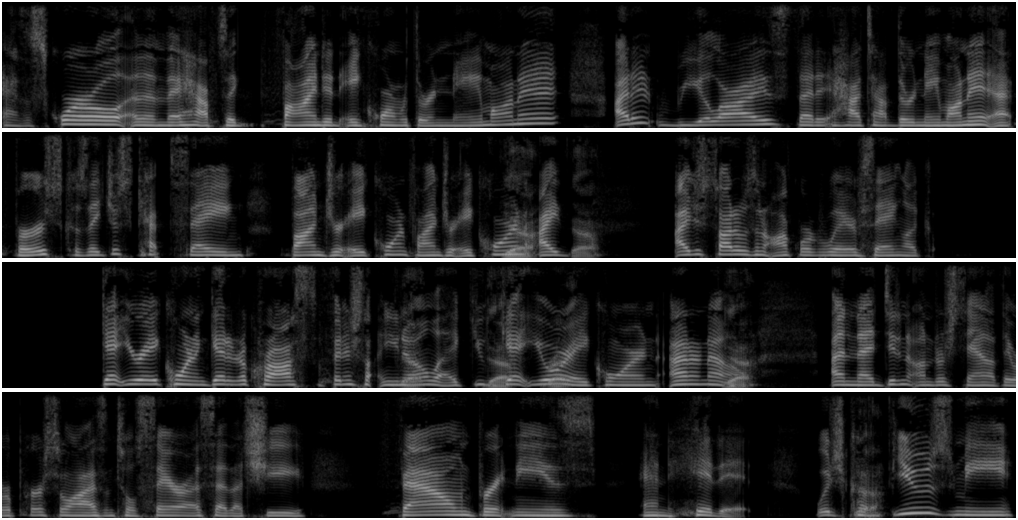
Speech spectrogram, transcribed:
as a squirrel, and then they have to find an acorn with their name on it. I didn't realize that it had to have their name on it at first because they just kept saying "find your acorn, find your acorn." yeah, I yeah. I just thought it was an awkward way of saying like get your acorn and get it across the finish line. You know, Yeah. like you Yeah, get your right. acorn. I don't know. Yeah. And I didn't understand that they were personalized until Sarah said that she found Britney's and hid it, which confused me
